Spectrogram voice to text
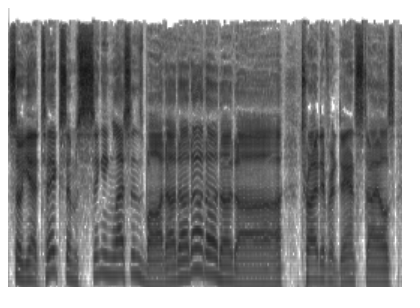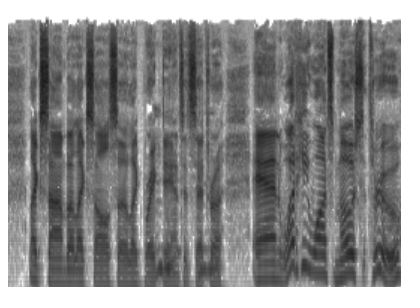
So yeah, take some singing lessons, ba da da da da da da. Try different dance styles like samba, like salsa, like breakdance, mm -hmm. etc. Mm -hmm. And what he wants most through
